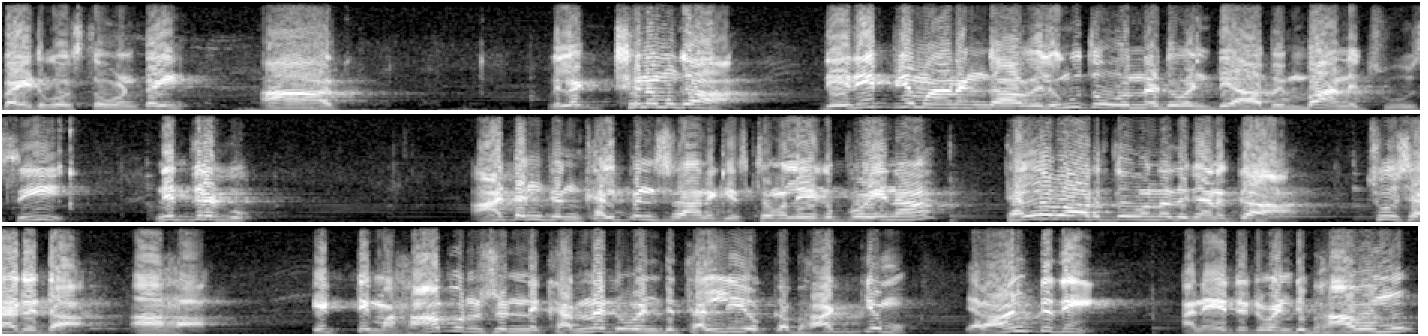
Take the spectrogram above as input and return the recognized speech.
బయటకు వస్తూ ఉంటాయి. ఆ విలక్షణముగా దేదీప్యమానంగా వెలుగుతూ ఉన్నటువంటి ఆ బింబాన్ని చూసి నిద్రకు ఆటంకం కల్పించడానికి ఇష్టం లేకపోయినా తెల్లవారుతూ ఉన్నది గనక చూశాడట. ఆహా! ఇట్టి మహాపురుషుణ్ణి కన్నటువంటి తల్లి యొక్క భాగ్యము ఎలాంటిది అనేటటువంటి భావము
